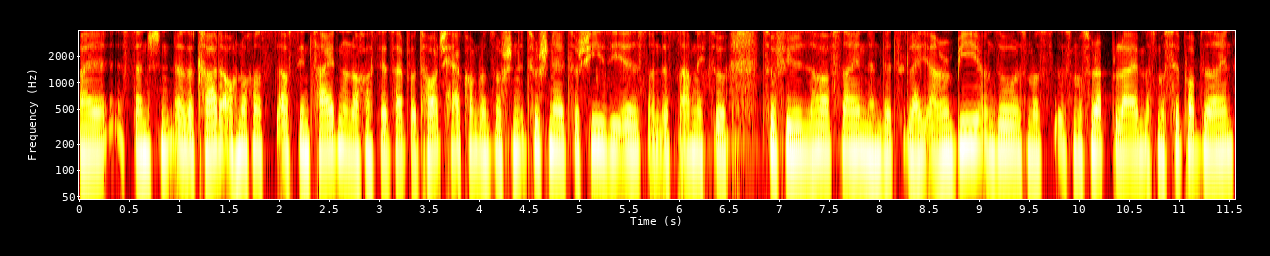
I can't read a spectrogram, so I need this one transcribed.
Weil es dann, schn- also gerade auch noch aus, aus den Zeiten und auch aus der Zeit, wo Torch herkommt und so schn zu schnell zu cheesy ist und es darf nicht zu, zu viel Love sein, dann wird es gleich RB und so, es muss, es muss Rap bleiben, es muss Hip-Hop sein.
